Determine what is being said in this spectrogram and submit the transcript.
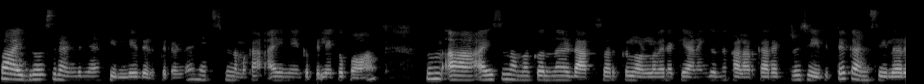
അപ്പൊ ഐബ്രോസ് രണ്ട് ഞാൻ ഫില്ല് ചെയ്തെടുത്തിട്ടുണ്ട്. നെക്സ്റ്റ് നമുക്ക് ഐ മേക്കപ്പിലേക്ക് പോവാം. അപ്പം ഐസ് നമുക്കൊന്ന് ഡാർക്ക് സർക്കിൾ ഉള്ളവരൊക്കെ ആണെങ്കിൽ ഒന്ന് കളർ കറക്റ്റർ ചെയ്തിട്ട് കൺസീലർ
